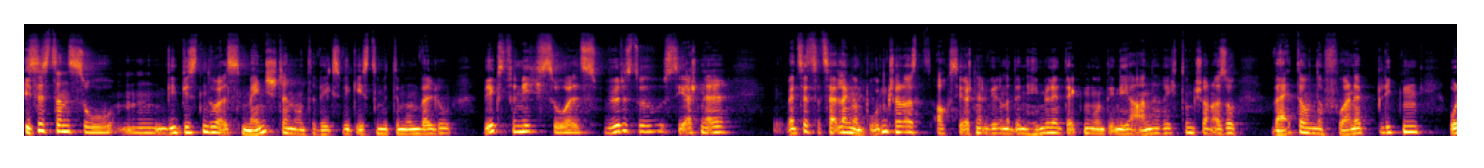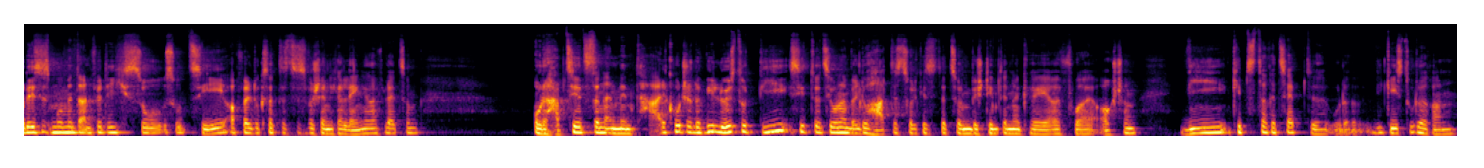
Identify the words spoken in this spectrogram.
Ist es dann so, hm, wie bist denn du als Mensch dann unterwegs? Wie gehst du mit dem um? Weil du wirkst für mich so, als würdest du sehr schnell, wenn du jetzt eine Zeit lang am Boden geschaut hast, auch sehr schnell wieder mal den Himmel entdecken und in die andere Richtung schauen, also weiter und nach vorne blicken. Oder ist es momentan für dich so, so zäh, auch weil du gesagt hast, das ist wahrscheinlich eine längere Verletzung, oder habt ihr jetzt dann einen Mentalcoach oder wie löst du die Situationen, weil du hattest solche Situationen bestimmt in der Karriere vorher auch schon. Wie gibt es da Rezepte oder wie gehst du daran?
